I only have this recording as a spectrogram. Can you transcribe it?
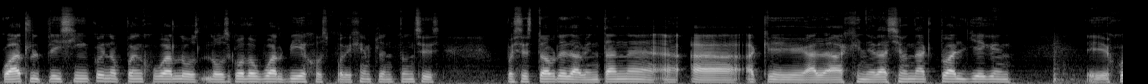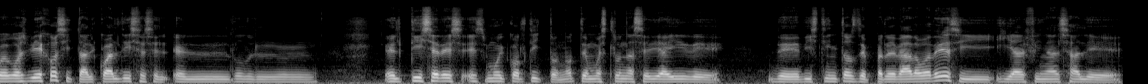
4, el Play 5 y no pueden jugar los, los God of War viejos, por ejemplo. Entonces, pues esto abre la ventana a, a que a la generación actual lleguen eh, juegos viejos y tal cual dices, el, el, el, teaser es, es, muy cortito, ¿no? Te muestra una serie ahí de, de distintos depredadores y, y, al final sale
